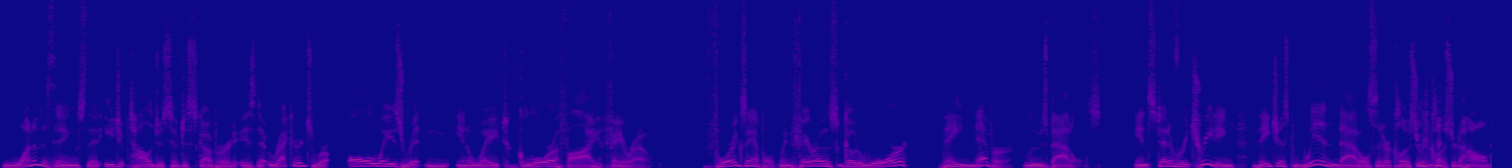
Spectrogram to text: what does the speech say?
One of the things that Egyptologists have discovered is that records were always written in a way to glorify Pharaoh. For example, when pharaohs go to war, they never lose battles. Instead of retreating, they just win battles that are closer and closer to home.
